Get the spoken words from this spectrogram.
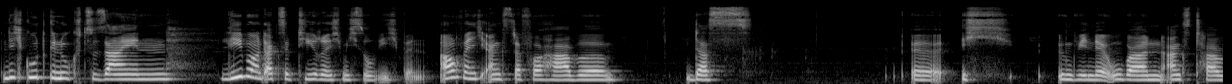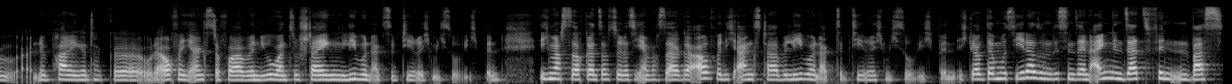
nicht gut genug zu sein, liebe und akzeptiere ich mich so, wie ich bin. Auch wenn ich Angst davor habe, dass äh, ich irgendwie in der U-Bahn Angst habe, eine Panikattacke oder auch wenn ich Angst davor habe, in die U-Bahn zu steigen, liebe und akzeptiere ich mich so, wie ich bin. Ich mache es auch ganz oft so, dass ich einfach sage, auch wenn ich Angst habe, liebe und akzeptiere ich mich so, wie ich bin. Ich glaube, da muss jeder so ein bisschen seinen eigenen Satz finden, was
